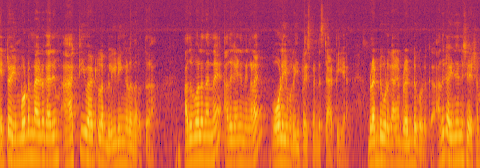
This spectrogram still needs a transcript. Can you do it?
ഏറ്റവും ഇമ്പോർട്ടന്റ് ആയിട്ടുള്ള കാര്യം ആക്റ്റീവായിട്ടുള്ള ബ്ലീഡിങ്ങുകൾ നിർത്തുക. അതുപോലെ തന്നെ അത് കഴിഞ്ഞ് നിങ്ങളെ വോളിയം റീപ്ലേസ്മെന്റ് സ്റ്റാർട്ട് ചെയ്യുക. ബ്ലഡ് കൊടുക്കുകയാണെങ്കിൽ ബ്ലഡ് കൊടുക്കുക. അത് കഴിഞ്ഞതിന് ശേഷം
